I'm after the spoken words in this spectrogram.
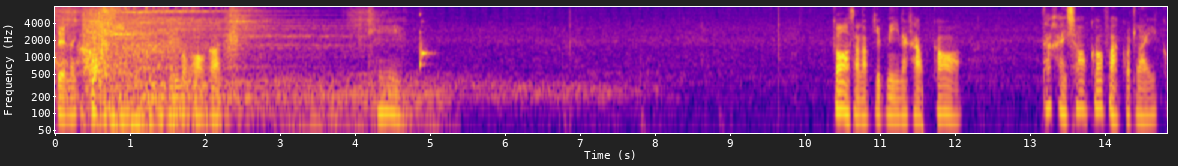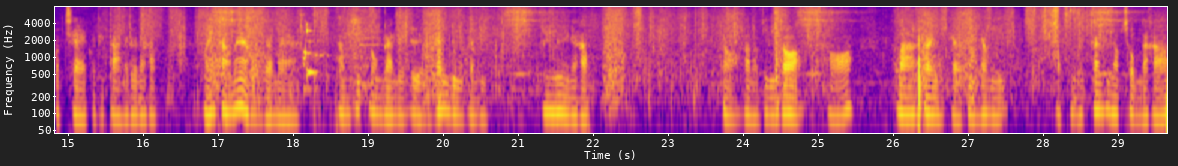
เตือนไว้ก่อนอันนี้ผมออกก่อนโอเค ก็สำหรับคลิปนี้นะครับก็ ถ้าใครชอบก็ฝากกดไลค์กดแชร์กดติดตามไปด้วยนะครับ ไว้คราวหน้าผมจะมาทำคลิปลงดานอื่นๆให้ดูกันอีกเรื่อยๆนะครับก็สำหรับคลิปนี้ก็ขอลาไปแค่เพียงเท่านี้ขอบคุณทุกท่านที่รับชมนะครับ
